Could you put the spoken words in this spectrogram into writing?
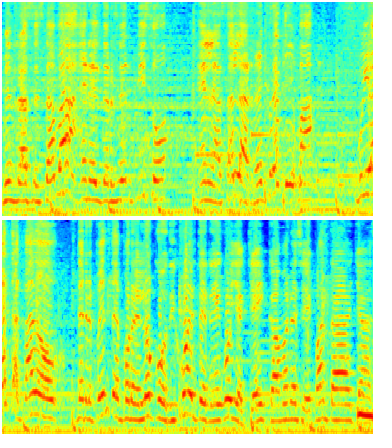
Mientras estaba en el tercer piso, en la sala recreativa, fui atacado De repente por el loco, dijo Alter Ego y aquí hay cámaras y hay pantallas.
